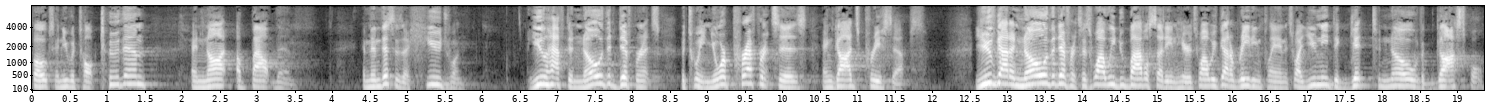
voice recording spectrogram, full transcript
folks and you would talk to them and not about them. And then this is a huge one you have to know the difference between your preferences and God's precepts. You've got to know the difference. It's why we do Bible study in here. It's why we've got a reading plan. It's why you need to get to know the gospel.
